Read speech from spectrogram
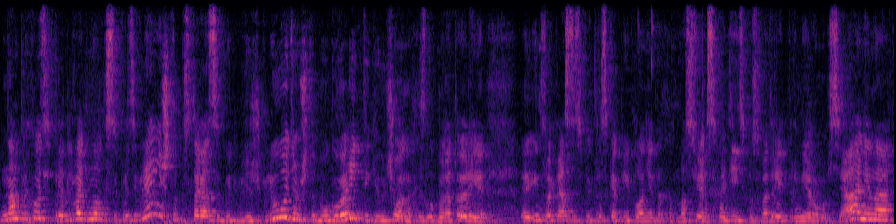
нам приходится преодолевать много сопротивлений, чтобы постараться быть ближе к людям, чтобы уговорить таких ученых из лаборатории э, инфракрасной спектроскопии планетных атмосфер сходить, посмотреть, к примеру, марсианина,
